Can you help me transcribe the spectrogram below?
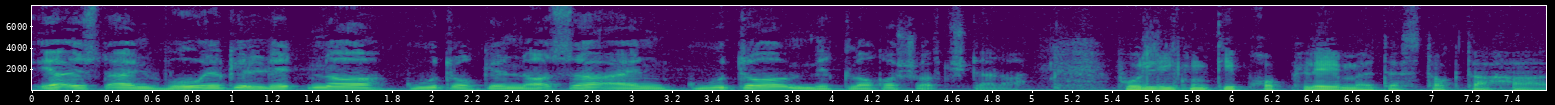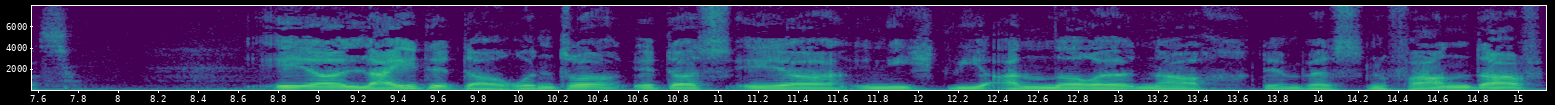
er ist ein wohlgelittener, guter Genosse, ein guter mittlerer Schriftsteller. Wo liegen die Probleme des Dr. Haas? Er leidet darunter, dass er nicht wie andere nach dem Westen fahren darf.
